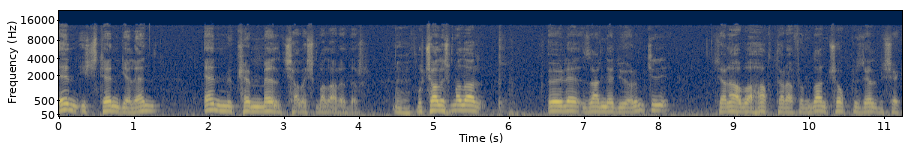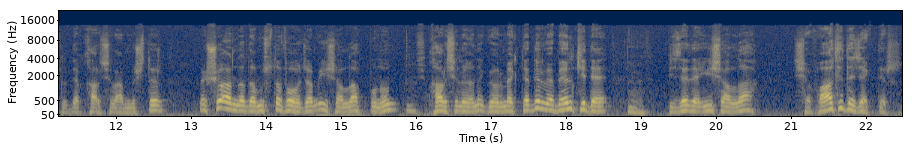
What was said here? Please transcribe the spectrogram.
En içten gelen, en mükemmel çalışmalarıdır. Evet. Bu çalışmalar öyle zannediyorum ki Cenab-ı Hak tarafından çok güzel bir şekilde karşılanmıştır. Ve şu anda da Mustafa Hocam inşallah bunun karşılığını görmektedir ve belki de Evet. bize de inşallah şefaat edecektir.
